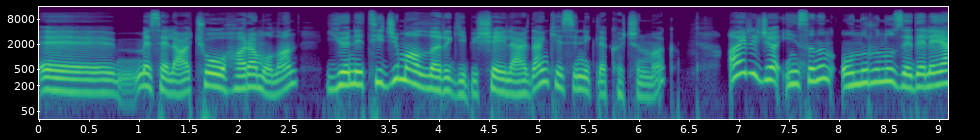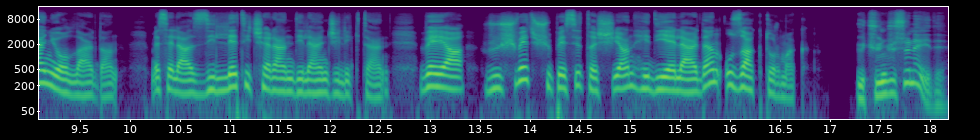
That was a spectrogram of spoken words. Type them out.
eee, mesela çoğu haram olan yönetici malları gibi şeylerden kesinlikle kaçınmak. Ayrıca insanın onurunu zedeleyen yollardan, mesela zillet içeren dilencilikten veya rüşvet şüphesi taşıyan hediyelerden uzak durmak. üçüncüsü neydi?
